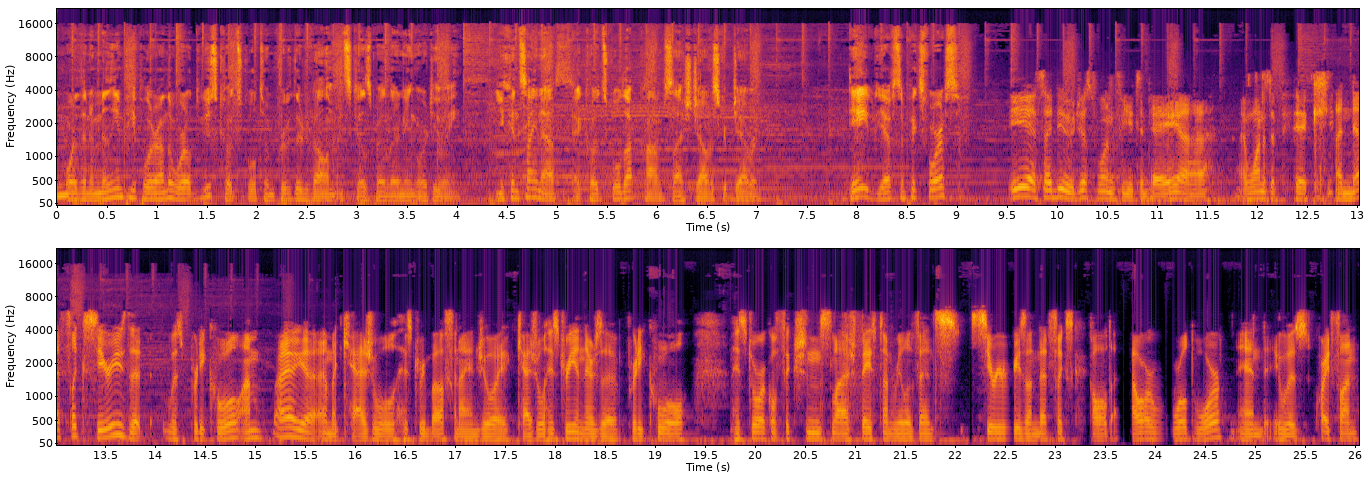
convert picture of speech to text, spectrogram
More than a million people around the world use Code School to improve their development skills by learning or doing. You can sign up at codeschool.com slash JavaScriptJabber. Dave, do you have some picks for us? Yes, I do. Just one for you today. Uh, I wanted to pick a Netflix series that was pretty cool. I'm I uh, am a casual history buff, and I enjoy casual history. And there's a pretty cool historical fiction slash based on real events series on Netflix called Our World War, and it was quite fun.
